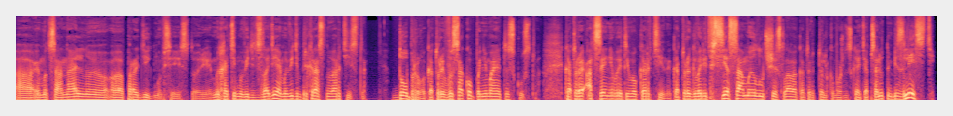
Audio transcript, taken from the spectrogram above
а, эмоциональную парадигму всей истории. Мы хотим увидеть злодея, мы видим прекрасного артиста доброго, который высоко понимает искусство, который оценивает его картины, который говорит все самые лучшие слова, которые только можно сказать, абсолютно без лести.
